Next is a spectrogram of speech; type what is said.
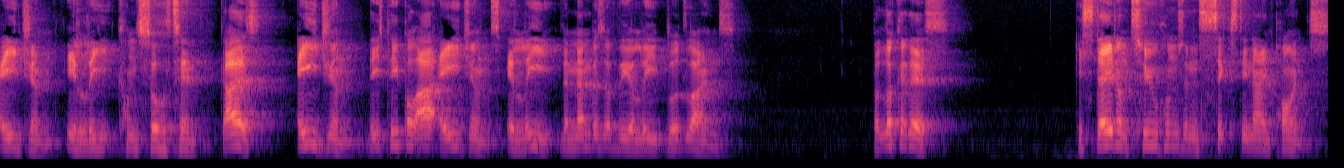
agent, elite consulting. Guys, agent. These people are agents, elite. They're members of the elite bloodlines. But look at this. He stayed on 269 points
